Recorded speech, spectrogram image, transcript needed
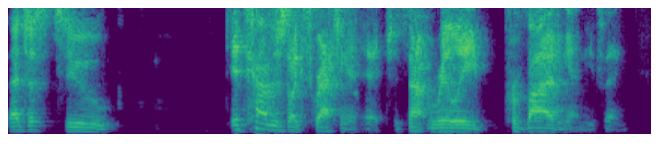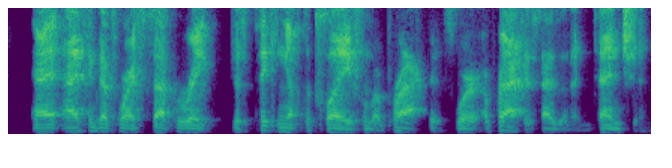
That just to, it's kind of just like scratching an itch. It's not really providing anything. And I think that's where I separate just picking up the play from a practice, where a practice has an intention.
